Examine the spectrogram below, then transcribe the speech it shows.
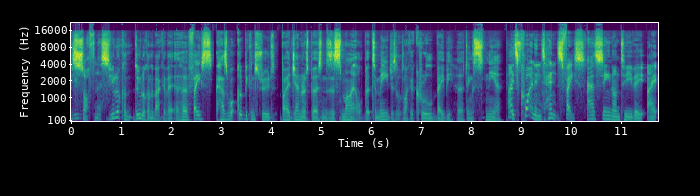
softness. If you look on, do look on the back of it, her face has what could be construed by a generous person as a smile, but to me just looks like a cruel baby hurting sneer. It's quite an intense face. As seen on TV, I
